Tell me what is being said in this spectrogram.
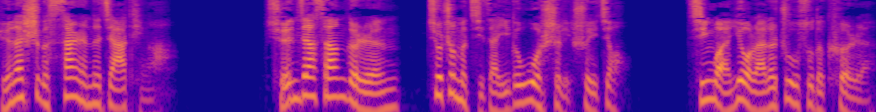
原来是个三人的家庭啊，全家三个人就这么挤在一个卧室里睡觉。今晚又来了住宿的客人，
